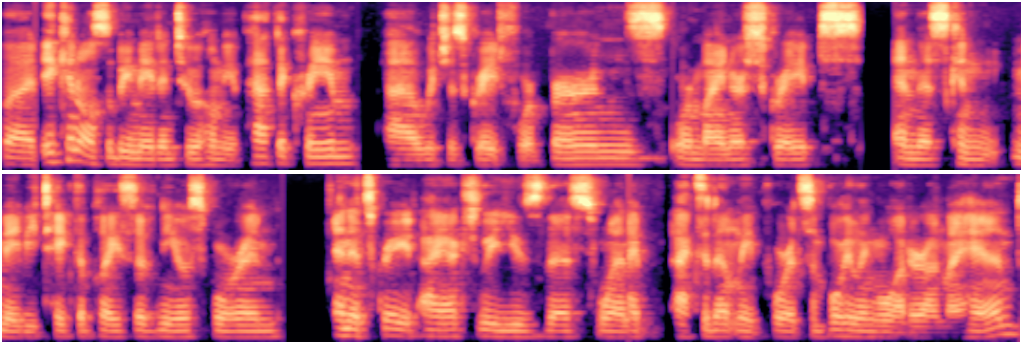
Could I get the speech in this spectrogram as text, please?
but it can also be made into a homeopathic cream, uh, which is great for burns or minor scrapes. And this can maybe take the place of neosporin. And it's great. I actually used this when I accidentally poured some boiling water on my hand,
